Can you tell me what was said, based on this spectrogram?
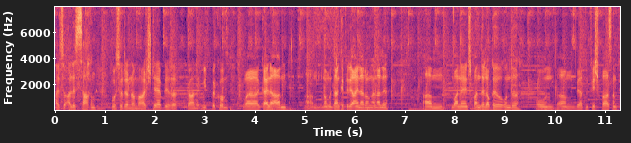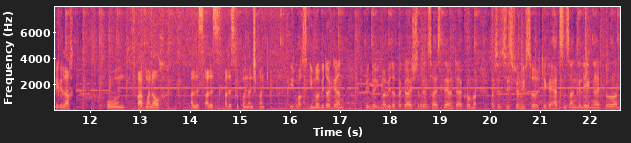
also alles Sachen, wo so der Normalsterbliche gar nicht mitbekommt. War ein geiler Abend. Ähm, nochmal danke für die Einladung an alle. Ähm, war eine entspannte, lockere Runde und ähm, wir hatten viel Spaß, haben viel gelacht und fragt man auch, alles, alles, alles super und entspannt. Ich mache es immer wieder gern. Ich bin da immer wieder begeistert, wenn es heißt, der und der komme. Also das ist für mich so eine richtige Herzensangelegenheit geworden.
